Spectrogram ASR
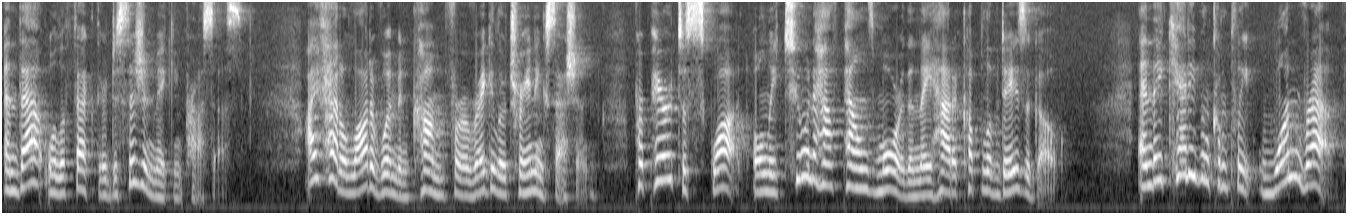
and that will affect their decision making process. I've had a lot of women come for a regular training session, prepared to squat only two and a half pounds more than they had a couple of days ago. And they can't even complete one rep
